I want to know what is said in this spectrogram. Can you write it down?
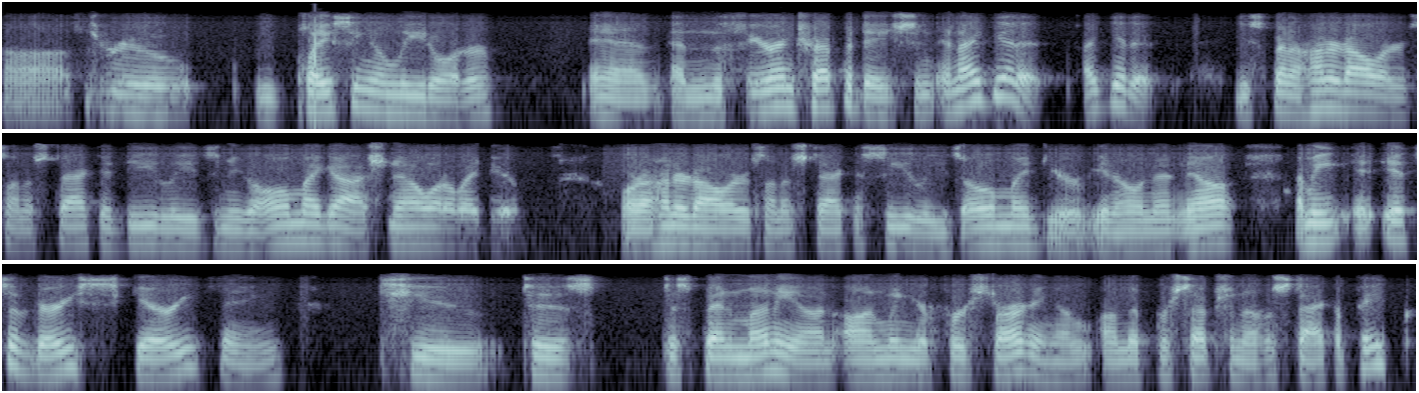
uh, through placing a lead order, and and the fear and trepidation. And I get it, I get it. You spend a hundred dollars on a stack of D leads, and you go, oh my gosh, now what do I do? Or a hundred dollars on a stack of C leads. Oh my dear, you know. And now, I mean, it, it's a very scary thing to to to spend money on on when you're first starting on, on the perception of a stack of paper.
